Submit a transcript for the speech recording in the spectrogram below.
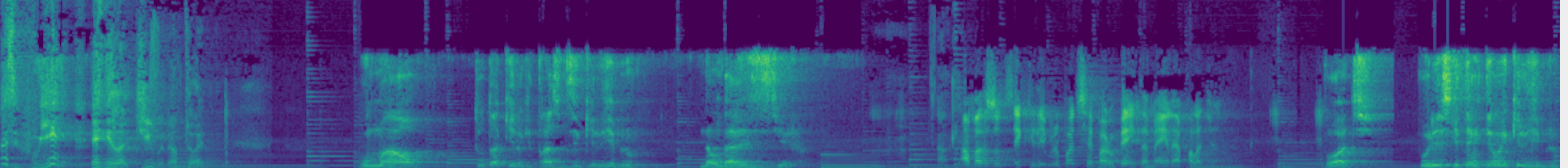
Mas ruim é, é relativo, não, Thorne? O mal, tudo aquilo que traz o desequilíbrio, não deve existir. Ok. Ah, mas o desequilíbrio pode ser para o bem também, né, Paladino? Pode. Por isso que tem que ter um equilíbrio.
